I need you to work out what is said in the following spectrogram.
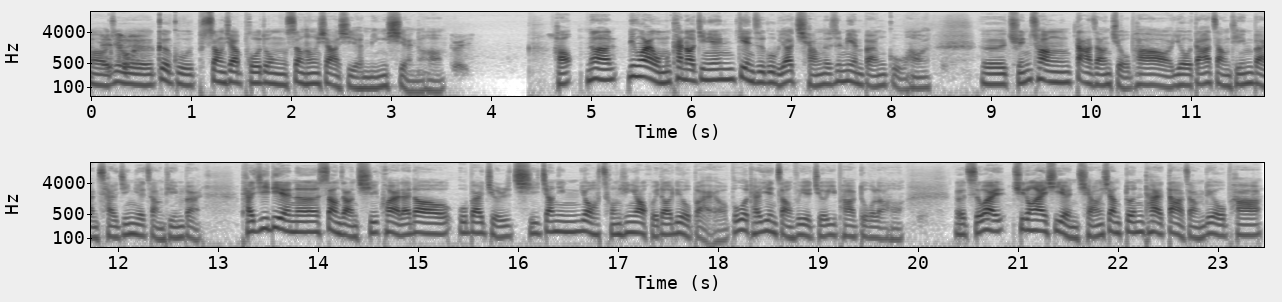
哦，这个个股上下波动，上冲下洗很明显了哈。对。好，那另外我们看到今天电子股比较强的是面板股哈。呃，群创大涨九趴哦，友达涨停板，彩金也涨停板，台积电呢上涨七块，来到五百九十七，将近又重新要回到六百哦。不过台积电涨幅也只有一趴多了哈。呃，此外驱动 IC 很强，像敦泰大涨六趴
